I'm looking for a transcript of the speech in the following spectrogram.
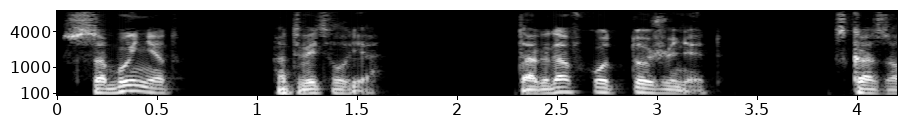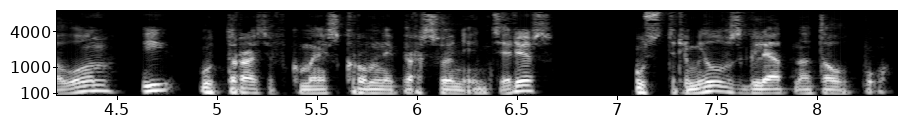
«С собой нет», — ответил я. «Тогда вход тоже нет», — сказал он и, утратив к моей скромной персоне интерес, устремил взгляд на толпу.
